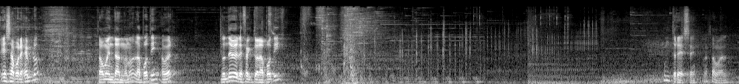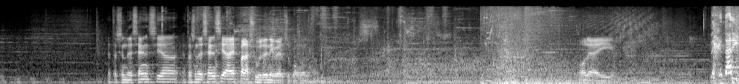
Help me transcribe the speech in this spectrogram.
Esa, por ejemplo Está aumentando, ¿no? La poti, a ver ¿Dónde veo el efecto de la poti? Un 13, no está mal Estación de esencia Estación de esencia es para subir de nivel, supongo, ¿no? Ole ahí. ¡Legendario!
